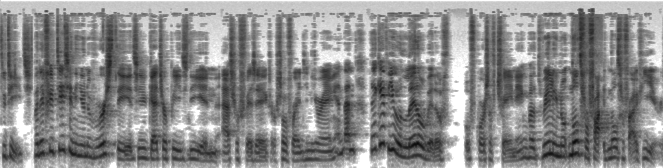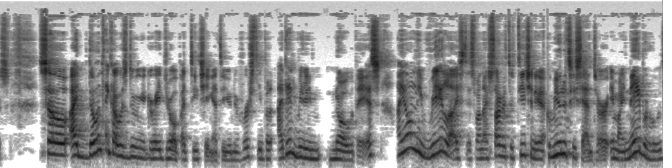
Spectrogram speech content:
to teach. But if you teach in a university, it's you get your PhD in astrophysics or software engineering, and then they give you a little bit of, of course, of training, but really not, not for five, not for five years. So I don't think I was doing a great job at teaching at the university, but I didn't really know this. I only realized this when I started to teach in a community center in my neighborhood,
